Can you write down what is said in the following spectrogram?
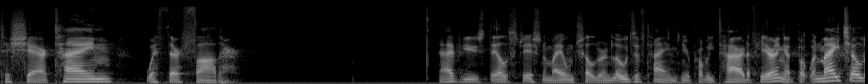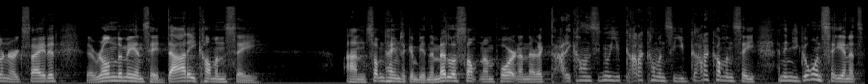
to share time with their father. I've used the illustration of my own children loads of times, and you're probably tired of hearing it. But when my children are excited, they run to me and say, Daddy, come and see. And sometimes it can be in the middle of something important, and they're like, Daddy, come and see. No, you've got to come and see. You've got to come and see. And then you go and see, and it's,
